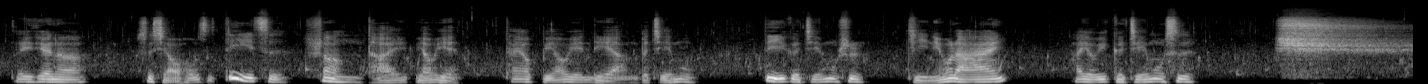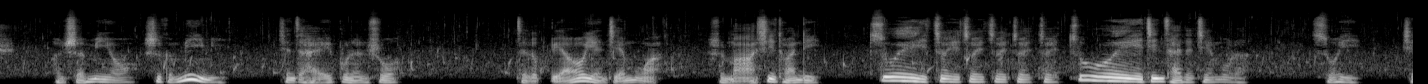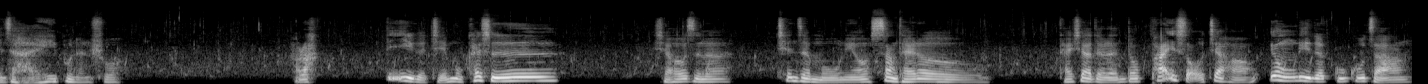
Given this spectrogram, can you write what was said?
这一天呢？是小猴子第一次上台表演，他要表演两个节目。第一个节目是挤牛奶，还有一个节目是嘘，很神秘哦，是个秘密，现在还不能说。这个表演节目啊，是马戏团里最最最最最最最精彩的节目了，所以现在还不能说。好了，第一个节目开始。小猴子呢，牵着母牛上台喽。台下的人都拍手叫好，用力的鼓鼓掌。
